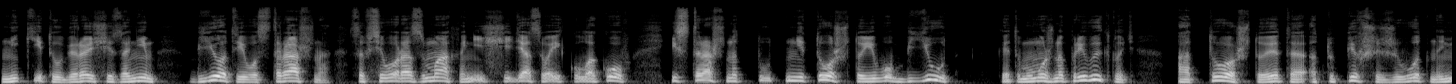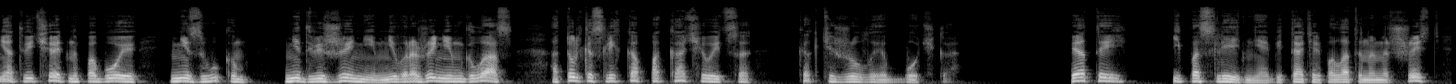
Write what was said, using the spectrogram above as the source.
Никита, убирающий за ним, бьет его страшно, со всего размаха, не щадя своих кулаков, и страшно тут не то, что его бьют, к этому можно привыкнуть, а то, что это отупевшее животное не отвечает на побои ни звуком, ни движением, ни выражением глаз, а только слегка покачивается, как тяжелая бочка. Пятый и последний обитатель палаты номер шесть —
